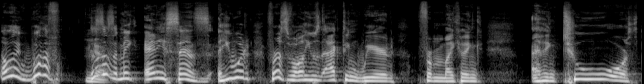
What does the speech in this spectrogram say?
I was like, what the? F- this Yeah. doesn't make any sense. He would first of all, he was acting weird from like I think, I think two or th-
